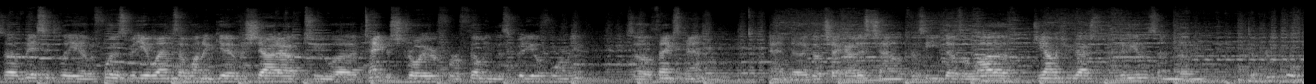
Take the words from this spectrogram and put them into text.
So basically, uh, before this video ends, I want to give a shout out to uh, Tank Destroyer for filming this video for me. So thanks, man. And uh, go check out his channel because he does a lot of Geometry Dash videos and um, they're pretty cool.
